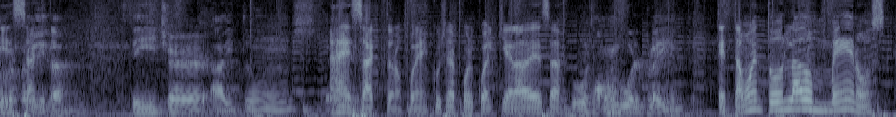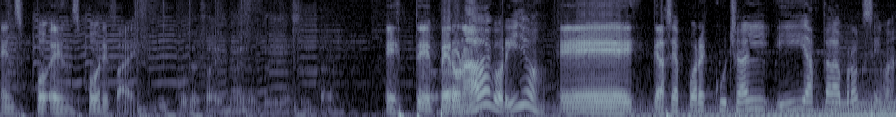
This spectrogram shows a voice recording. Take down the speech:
y- preferida. exacto. Stitcher, iTunes. Ah, eh, exacto, nos pueden escuchar por cualquiera de esas. Estamos en Google Play, gente. Estamos en todos lados menos en, Spo- en Spotify. Spotify, no que diga, sentar. Este, pero nada, Corillo. Eh, gracias por escuchar y hasta la próxima.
